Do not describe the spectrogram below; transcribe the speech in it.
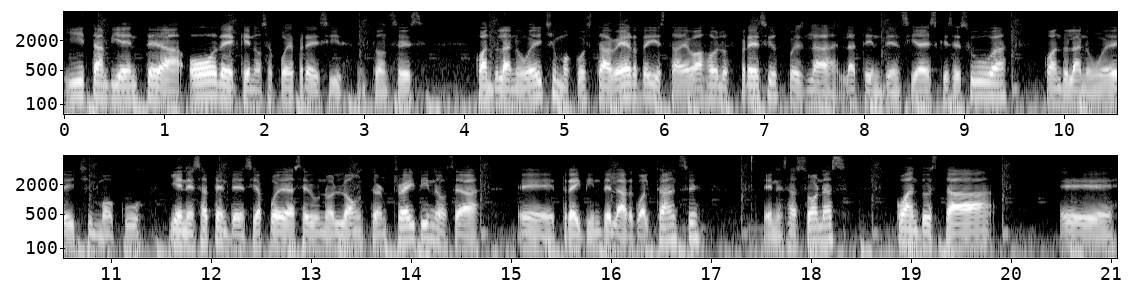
y también te da o de que no se puede predecir. Entonces, cuando la nube de Ichimoku está verde y está debajo de los precios, pues la, tendencia es que se suba. Cuando la nube de Ichimoku y en esa tendencia puede hacer uno long term trading, o sea, eh, trading de largo alcance en esas zonas. Cuando está, eh,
